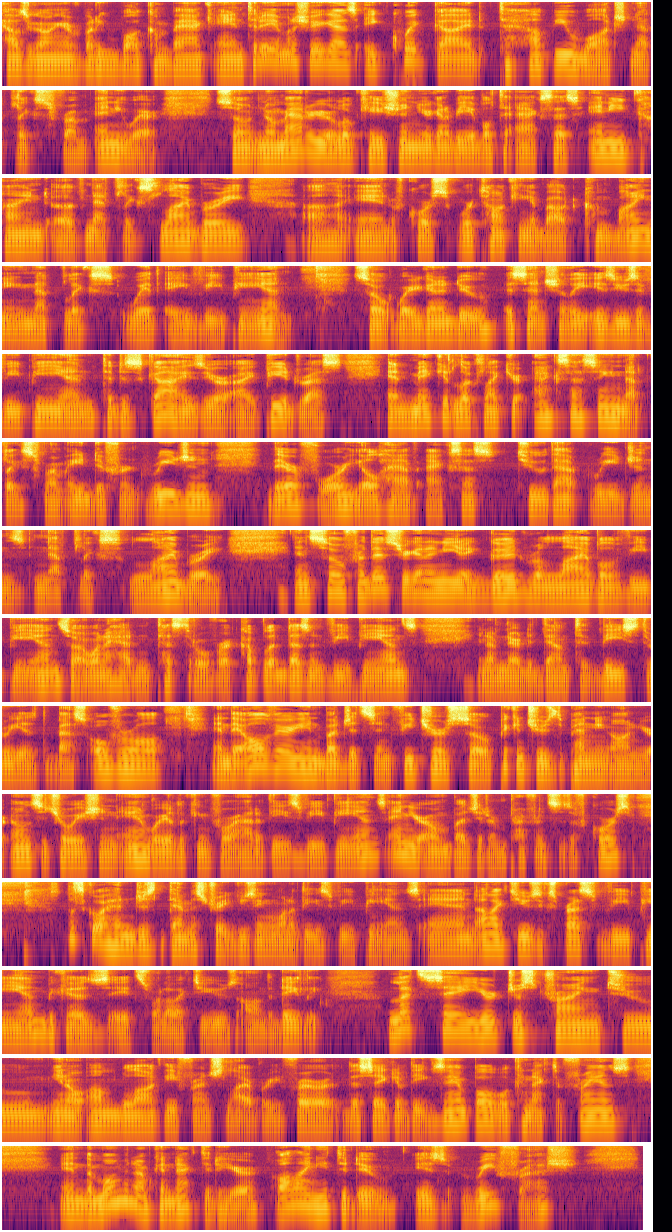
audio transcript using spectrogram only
How's it going everybody? Welcome back and today I'm going to show you guys a quick guide to help you watch Netflix from anywhere. So no matter your location, you're going to be able to access any kind of Netflix library uh, and of course we're talking about combining Netflix with a VPN. So what you're going to do essentially is use a VPN to disguise your IP address and make it look like you're accessing Netflix from a different region. Therefore, you'll have access to that region's Netflix library. And so for this, you're going to need a good, reliable VPN. So I went ahead and tested over a couple of dozen VPNs, and I've narrowed it down to these three as the best overall. And they all vary in budgets and features, so pick and choose depending on your own situation and where you're looking for out of these VPNs and your own budget and preferences, of course. Let's go ahead and just demonstrate using one of these VPNs. And I like to use ExpressVPN because it's what I like to use on the daily. Let's say you're just trying to, you know, unblock the French library. For the sake of the example, we'll connect to France. And the moment I'm connected here, all I need to do is refresh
